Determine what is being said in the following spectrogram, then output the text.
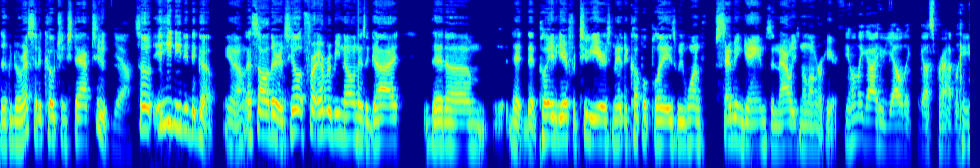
the, the rest of the coaching staff too. Yeah. So he needed to go. You know, that's all there is. He'll forever be known as a guy that um that that played here for two years, made a couple plays. We won seven games, and now he's no longer here. The only guy who yelled at Gus Bradley.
